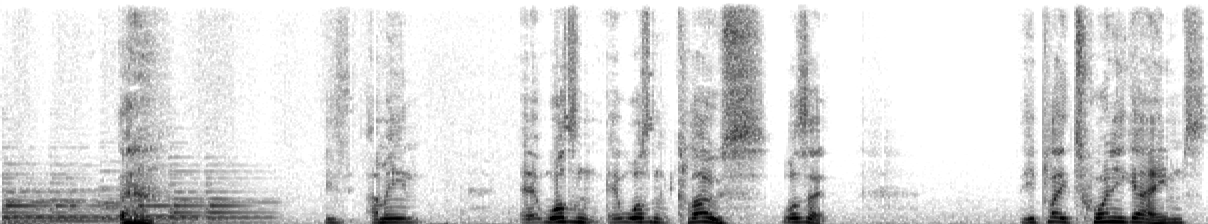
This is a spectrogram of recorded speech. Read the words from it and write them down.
He's I mean it wasn't it wasn't close, was it? He played 20 games.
